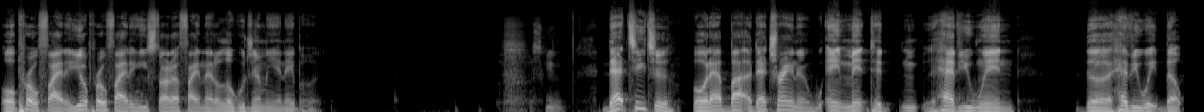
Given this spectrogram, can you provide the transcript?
or pro fighter. You're a pro fighter and you start out fighting at a local gym in your neighborhood. Excuse me. That teacher or that bo- that trainer ain't meant to have you win the heavyweight belt.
